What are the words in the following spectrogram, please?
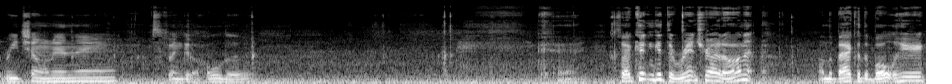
reach on in there. See if I can get a hold of it. Okay, so I couldn't get the wrench right on it on the back of the bolt here.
